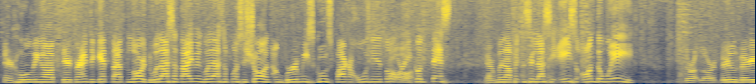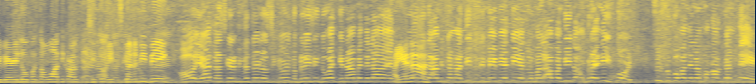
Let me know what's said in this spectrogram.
They're holding up. They're trying to get that Lord. Wala sa timing, wala sa posisyon. Ang Burmese Ghouls para kunin ito or Oo. i-contest. Pero malapit na sila. Si Ace on the way. Lord Drill, very, very low. Pag nakuha ni Carl Tizzy ito, it's gonna be big. Oh yeah, that's gonna be the turtle secure. The blazing duet, ginamit nila. And Ayan uh, na. Damage na nga dito si Maybe at the end. Lumalaban dito ang Bren Esports. Susubukan nilang makagante.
